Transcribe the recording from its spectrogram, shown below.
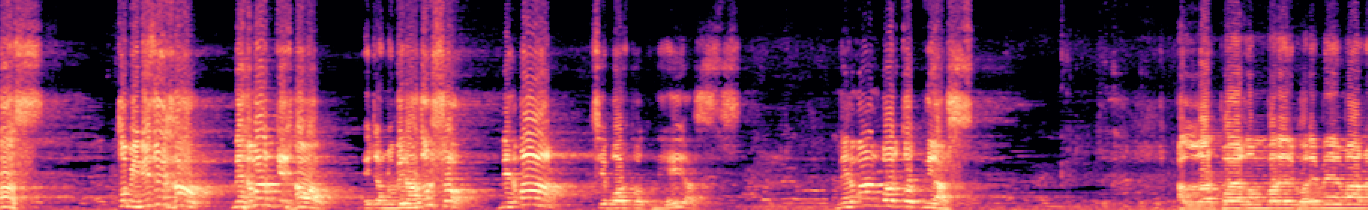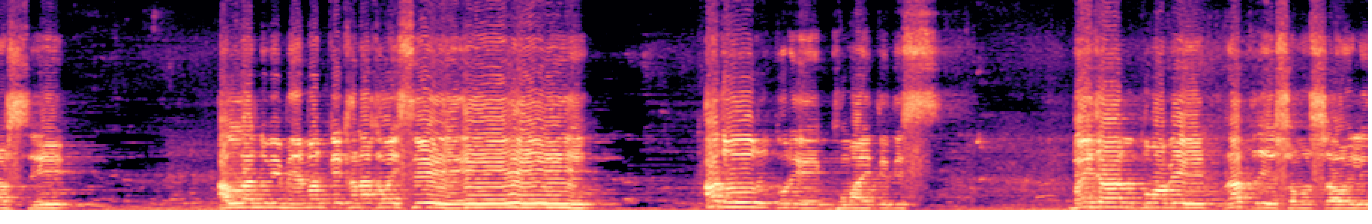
বাস। তুমি নিজে খাও, মেহমানকে খাওয়াও। এটা নবীর আদর্শ। মেহমান, সে বরকত নিয়েই আস মেহমান বরকত নিয়ে আস আল্লাহর পয়গম্বরের ঘরে মেহমান আসছে। আল্লাহ নবী মেহমানকে খানা খাওয়াইছে। আদর করে ঘুমাইতে দিস। ভাইজান ঘুমাবে, রাত্রে সমস্যা হইলে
